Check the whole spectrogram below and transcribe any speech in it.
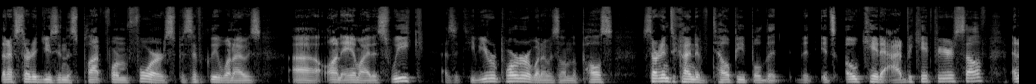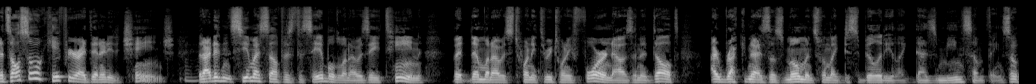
that I've started using this platform for, specifically when I was uh, on AMI this week as a TV reporter, when I was on the Pulse, starting to kind of tell people that that it's okay to advocate for yourself, and it's also okay for your identity to change. Mm-hmm. That I didn't see myself as disabled when I was 18, but then when I was 23, 24, and now as an adult, I recognize those moments when like disability like does mean something. So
